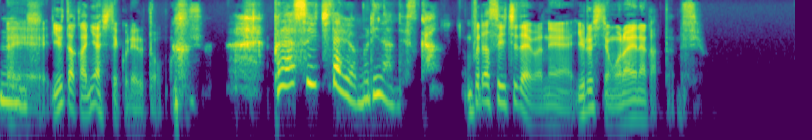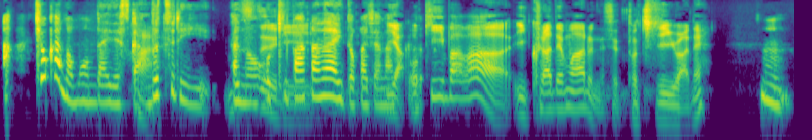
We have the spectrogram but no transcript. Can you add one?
うんえー豊かにはしてくれると思うんですよ。プラス1台は無理なんですか？プラス1台はね、許してもらえなかったんですよ。あ、許可の問題ですか、はい物理、あの、置き場がないとかじゃなくいや、置き場はいくらでもあるんですよ、土地はね。うん。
